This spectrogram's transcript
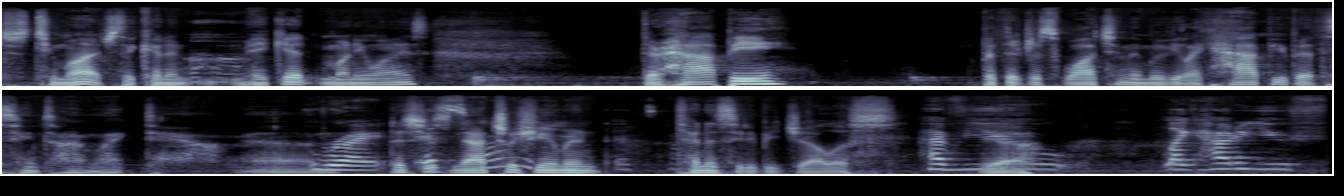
just too much. They couldn't Uh-huh. make it money wise. They're happy, but they're just watching the movie like happy, but at the same time, like, damn, man, Right. This is natural human. Tendency to be jealous. Have you, Yeah. like, how do you f-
